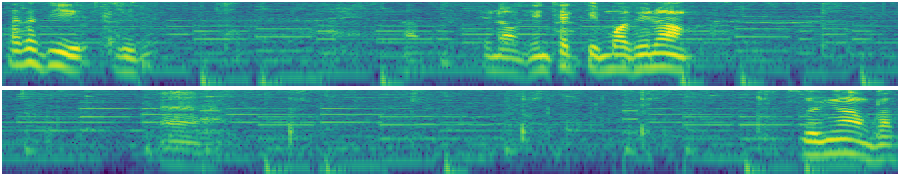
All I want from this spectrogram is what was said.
มาทั้งที่ครับพี่น้องเห็นชัดเจนบ่พี่น้องอ่าสวยงามครับ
